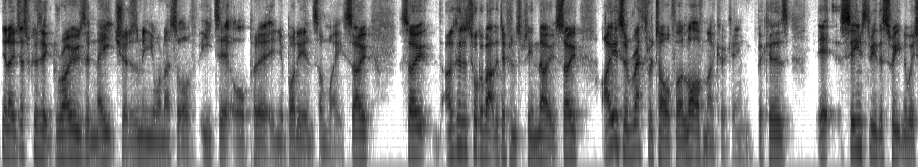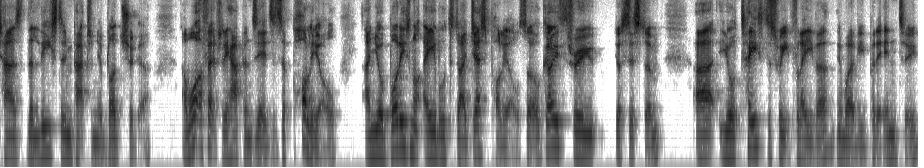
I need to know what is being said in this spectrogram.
you know just because it grows in nature doesn't mean you want to sort of eat it or put it in your body in some way so so I'm going to talk about the difference between those. So I use erythritol for a lot of my cooking because it seems to be the sweetener which has the least impact on your blood sugar. And what effectively happens is it's a polyol, and your body's not able to digest polyol, so it'll go through your system. Uh, you'll taste the sweet flavor in whatever you put it into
